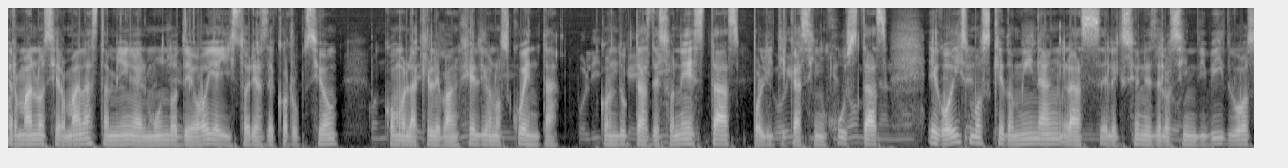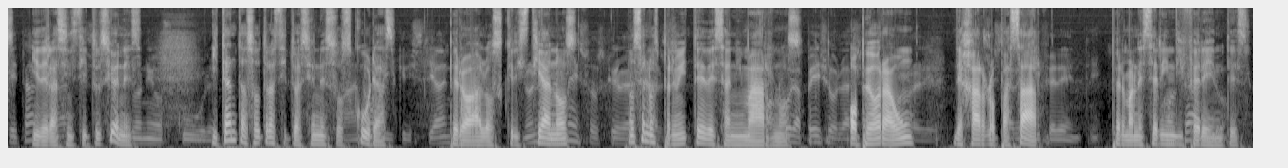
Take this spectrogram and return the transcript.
Hermanos y hermanas, también en el mundo de hoy hay historias de corrupción como la que el Evangelio nos cuenta, conductas deshonestas, políticas injustas, egoísmos que dominan las elecciones de los individuos y de las instituciones, y tantas otras situaciones oscuras. Pero a los cristianos no se nos permite desanimarnos, o peor aún, dejarlo pasar, permanecer indiferentes.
